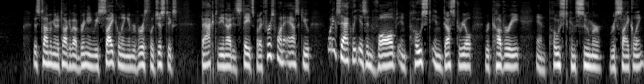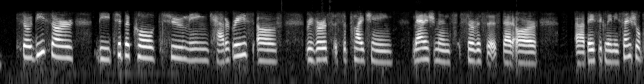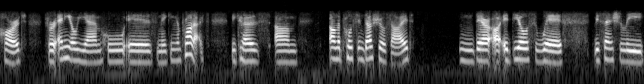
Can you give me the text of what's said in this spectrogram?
This time we're going to talk about bringing recycling and reverse logistics back to the United States. But I first want to ask you what exactly is involved in post industrial recovery and post consumer recycling? So these are the typical two main categories of reverse supply chain management services that are uh, basically an essential part for any OEM who is making a product because um, on the post-industrial side, mm, there are, it deals with essentially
